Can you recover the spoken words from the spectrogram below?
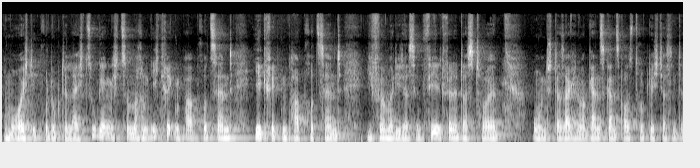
um euch die Produkte leicht zugänglich zu machen. Ich kriege ein paar Prozent, ihr kriegt ein paar Prozent. Die Firma, die das empfiehlt, findet das toll. Und da sage ich nur ganz, ganz ausdrücklich, das sind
